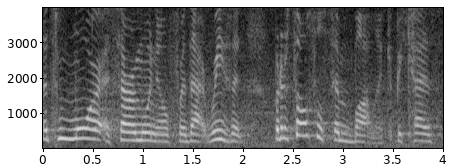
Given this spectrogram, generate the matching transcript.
It's more a ceremonial for that reason, but it's also symbolic because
